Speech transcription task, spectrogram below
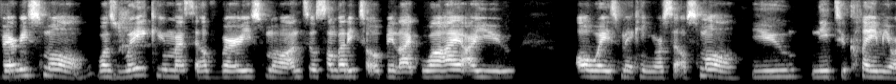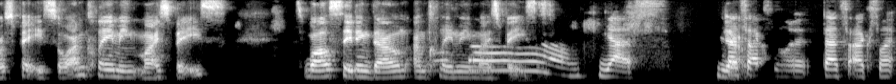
very small was making myself very small until somebody told me like why are you always making yourself small? You need to claim your space. So i'm claiming my space. While sitting down i'm claiming my space. Oh, yes. Yeah. that's excellent. That's excellent.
